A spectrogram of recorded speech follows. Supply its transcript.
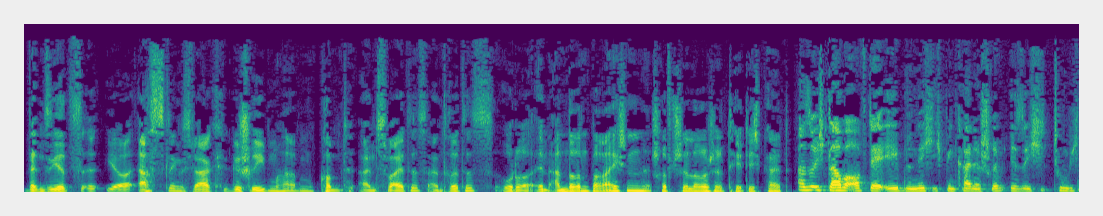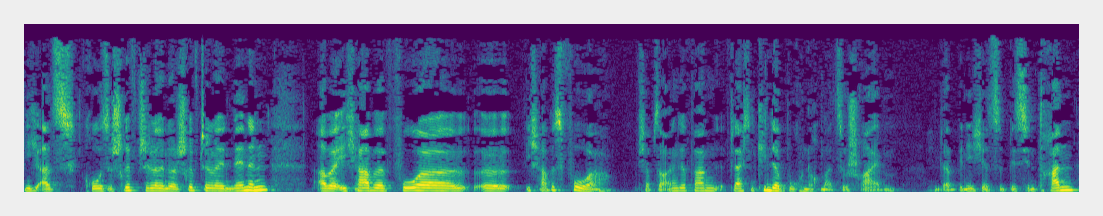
wenn Sie jetzt äh, Ihr Erstlingswerk geschrieben haben, kommt ein zweites, ein drittes oder in anderen Bereichen schriftstellerische Tätigkeit? Also ich glaube auf der Ebene nicht. Ich bin keine Schrift, also ich tue mich nicht als große Schriftstellerin oder Schriftstellerin nennen, aber ich habe vor, äh, ich habe es vor. Ich habe so angefangen, vielleicht ein Kinderbuch nochmal zu schreiben. Da bin ich jetzt ein bisschen dran.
